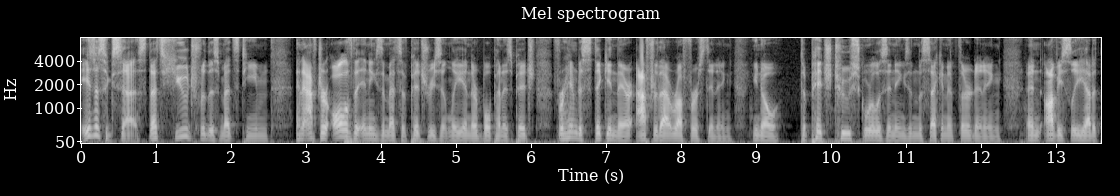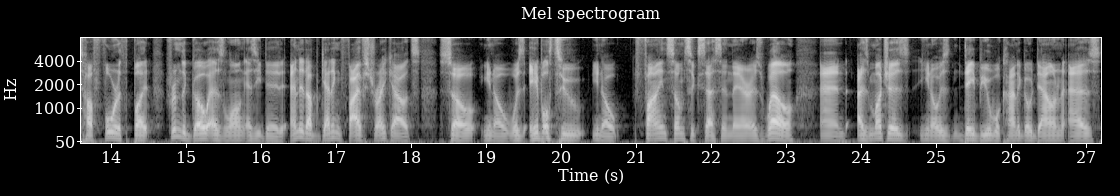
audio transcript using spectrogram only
is a success. That's huge for this Mets team. And after all of the innings the Mets have pitched recently and their bullpen has pitched, for him to stick in there after that rough first inning, you know, to pitch two scoreless innings in the second and third inning. And obviously, he had a tough fourth, but for him to go as long as he did, ended up getting five strikeouts. So, you know, was able to, you know, find some success in there as well. And as much as, you know, his debut will kind of go down as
